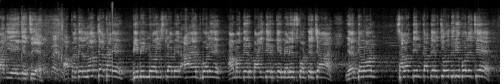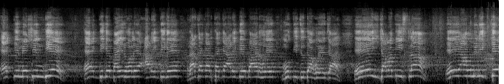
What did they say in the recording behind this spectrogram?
পালিয়ে গেছে। আপনাদের লজ্জা থাকে, বিভিন্ন ইসলামের আয়াত বলে আমাদের ভাইদেরকে ম্যানেজ করতে চায়। যেমন সালাদ্দিন কাদের চৌধুরী বলেছে, একটি মেশিন দিয়ে একদিকে বাইর হলে আরেক দিকে রাজাকার থাকে আরেক দিকে বার হয়ে মুক্তিযোদ্ধা হয়ে যায়। এই জামাতি ইসলাম, এই আওয়ামী লীগকে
